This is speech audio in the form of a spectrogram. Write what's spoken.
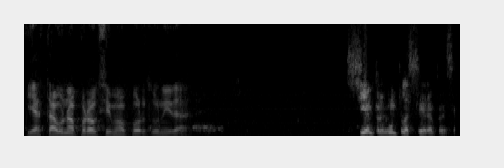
y hasta una próxima oportunidad. Siempre es un placer, apreciar.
